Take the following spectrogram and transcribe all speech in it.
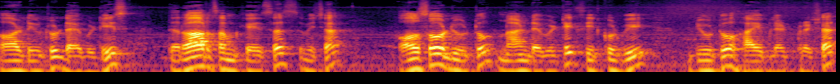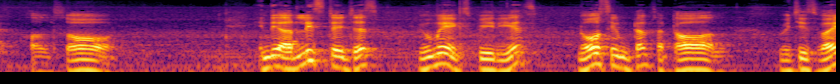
are due to diabetes. There are some cases which are also due to non-diabetics. It could be due to high blood pressure also. In the early stages, you may experience no symptoms at all, which is why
